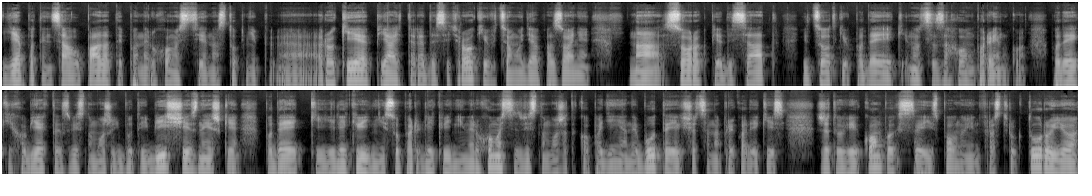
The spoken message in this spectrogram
є потенціал падати по нерухомості наступні е, роки, 5-10 років в цьому діапазоні на 40-50% по деякі, ну це загалом по ринку. По деяких об'єктах, звісно, можуть бути і більші знижки, по деякій ліквідній, суперліквідній нерухомості, звісно, може такого падіння не бути, якщо це, наприклад, якісь житлові комплекси із повною інфраструктурою,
